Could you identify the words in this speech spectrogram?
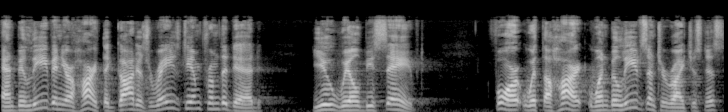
and believe in your heart that God has raised him from the dead, you will be saved. For with the heart one believes unto righteousness,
